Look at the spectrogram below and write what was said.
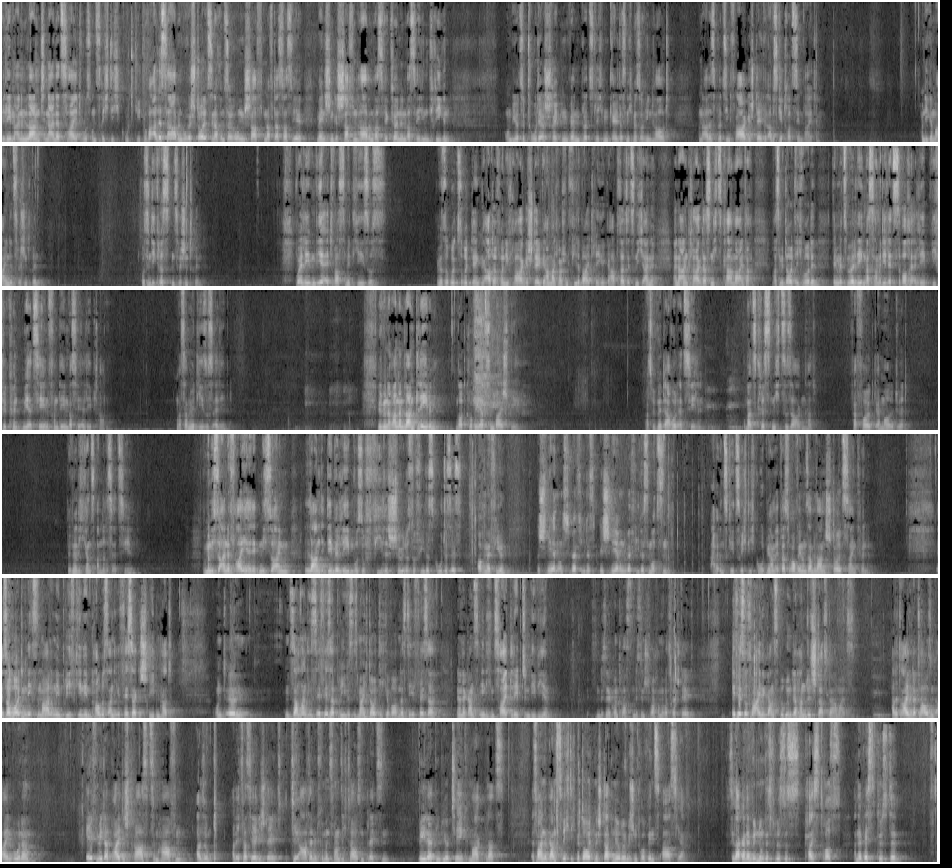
Wir leben in einem Land, in einer Zeit, wo es uns richtig gut geht, wo wir alles haben, wo wir stolz sind auf unsere Errungenschaften, auf das, was wir Menschen geschaffen haben, was wir können, was wir hinkriegen. Und wir zu Tode erschrecken, wenn plötzlich ein Geld das nicht mehr so hinhaut und alles plötzlich in Frage gestellt wird, aber es geht trotzdem weiter. Und die Gemeinde zwischendrin? Wo sind die Christen zwischendrin? Wo erleben wir etwas mit Jesus? Wenn wir so zurückdenken, Arthur von die Frage gestellt, wir haben manchmal schon viele Beiträge gehabt. Das heißt jetzt nicht eine, eine Anklage, dass nichts kam, aber einfach, was mir deutlich wurde, wenn wir jetzt überlegen, was haben wir die letzte Woche erlebt? Wie viel könnten wir erzählen von dem, was wir erlebt haben? Und was haben wir mit Jesus erlebt? Wenn wir in einem anderen Land leben, Nordkorea zum Beispiel, was wird mir da wohl erzählen? Wo man als Christ nichts zu sagen hat? Verfolgt, ermordet wird? Wird mir nicht ganz anderes erzählen? Wenn man nicht so eine Freiheit hätte, nicht so ein Land, in dem wir leben, wo so vieles Schönes, so vieles Gutes ist, auch wenn wir viel beschweren, uns über vieles beschweren, über vieles motzen, aber uns geht's richtig gut. Wir haben etwas, worauf wir in unserem Land stolz sein können. Es soll heute im nächsten Mal um den Brief gehen, den Paulus an die Epheser geschrieben hat. Und ähm, im Zusammenhang dieses Epheserbriefes ist mir eigentlich deutlich geworden, dass die Epheser in einer ganz ähnlichen Zeit lebten wie wir. Ist ein bisschen der Kontrast, ein bisschen schwach, wenn man was verstellt. Ephesus war eine ganz berühmte Handelsstadt damals. Hatte 300.000 Einwohner, 11 Meter breite Straße zum Hafen, also hat etwas hergestellt, Theater mit 25.000 Plätzen, Bäder, Bibliothek, Marktplatz. Es war eine ganz richtig bedeutende Stadt in der römischen Provinz Asia. Sie lag an der Mündung des Flusses Kaistros an der Westküste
